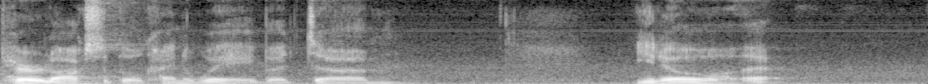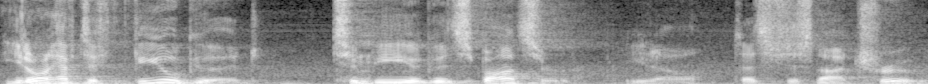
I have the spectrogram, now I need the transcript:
paradoxical kind of way. But, um, you know, uh, you don't have to feel good to be a good sponsor. You know, that's just not true.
